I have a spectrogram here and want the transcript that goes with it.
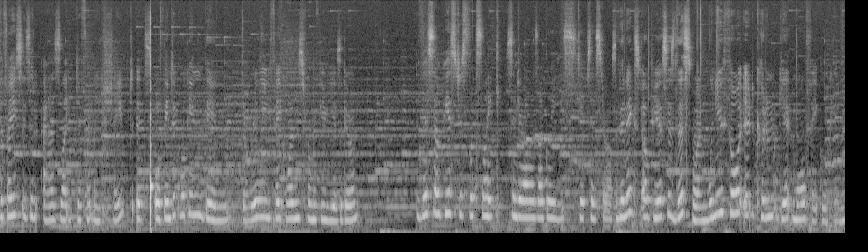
The face isn't as like differently shaped. It's authentic looking than the really fake ones from a few years ago. This LPS just looks like Cinderella's ugly stepsister or something. The next LPS is this one, when you thought it couldn't get more fake looking.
